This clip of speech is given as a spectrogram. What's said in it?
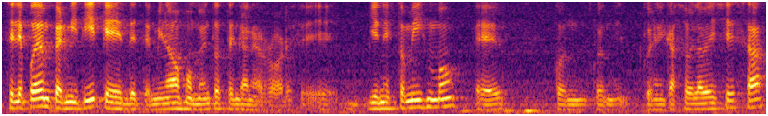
se le pueden permitir que en determinados momentos tengan errores. Eh, esto mismo eh, con, el, caso de la belleza,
